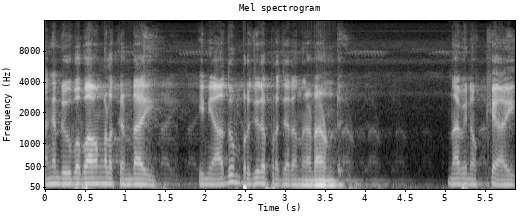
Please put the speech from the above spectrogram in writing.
അങ്ങനെ രൂപഭാവങ്ങളൊക്കെ ഉണ്ടായി. ഇനി അതും പ്രചുര പ്രചരം നേടാനുണ്ട്. എന്നാ പിന്നൊക്കെ ആയി.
